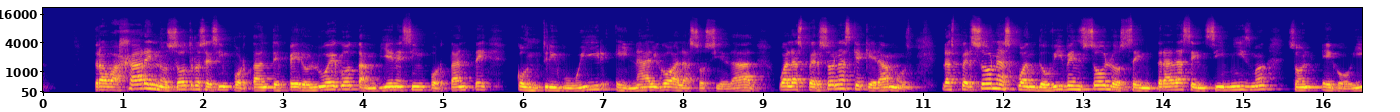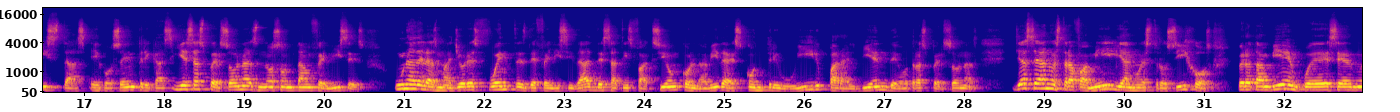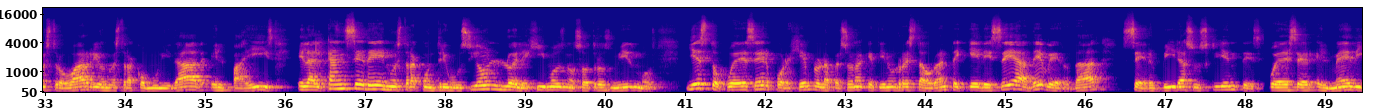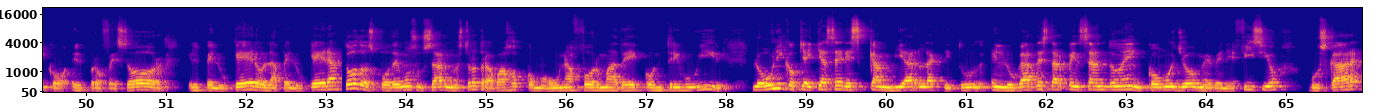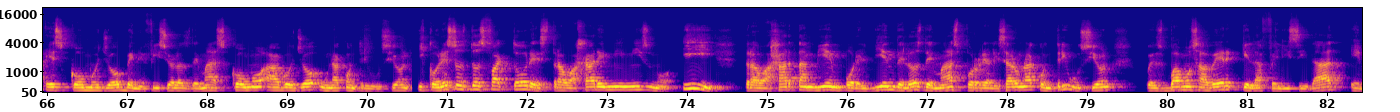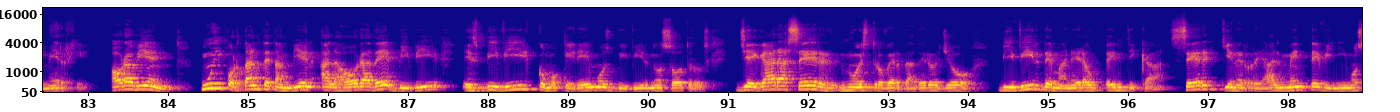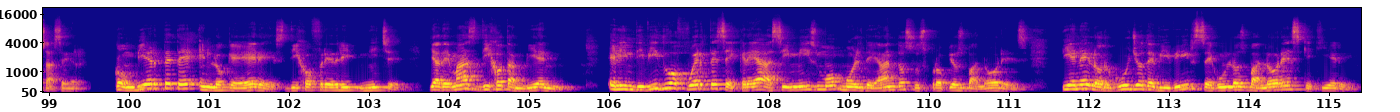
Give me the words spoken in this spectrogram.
Trabajar en nosotros es importante, pero luego también es importante contribuir en algo a la sociedad o a las personas que queramos. Las personas cuando viven solos, centradas en sí mismas, son egoístas, egocéntricas y esas personas no son tan felices. Una de las mayores fuentes de felicidad, de satisfacción con la vida es contribuir para el bien de otras personas ya sea nuestra familia, nuestros hijos, pero también puede ser nuestro barrio, nuestra comunidad, el país. El alcance de nuestra contribución lo elegimos nosotros mismos. Y esto puede ser, por ejemplo, la persona que tiene un restaurante que desea de verdad servir a sus clientes. Puede ser el médico, el profesor, el peluquero, la peluquera. Todos podemos usar nuestro trabajo como una forma de contribuir. Lo único que hay que hacer es cambiar la actitud. En lugar de estar pensando en cómo yo me beneficio, Buscar es cómo yo beneficio a los demás, cómo hago yo una contribución. Y con esos dos factores, trabajar en mí mismo y trabajar también por el bien de los demás, por realizar una contribución, pues vamos a ver que la felicidad emerge. Ahora bien, muy importante también a la hora de vivir es vivir como queremos vivir nosotros, llegar a ser nuestro verdadero yo, vivir de manera auténtica, ser quienes realmente vinimos a ser. Conviértete en lo que eres, dijo Friedrich Nietzsche, y además dijo también, el individuo fuerte se crea a sí mismo moldeando sus propios valores, tiene el orgullo de vivir según los valores que quiere.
